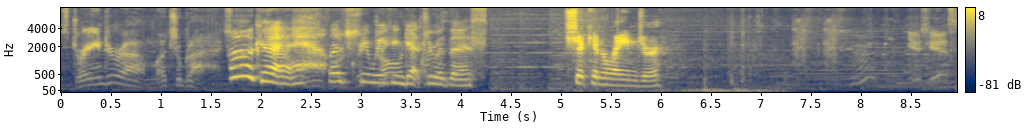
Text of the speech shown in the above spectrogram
Stranger, I'm much obliged. Okay, let's see if we can get through with this. Chicken Ranger. Yes, yes.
